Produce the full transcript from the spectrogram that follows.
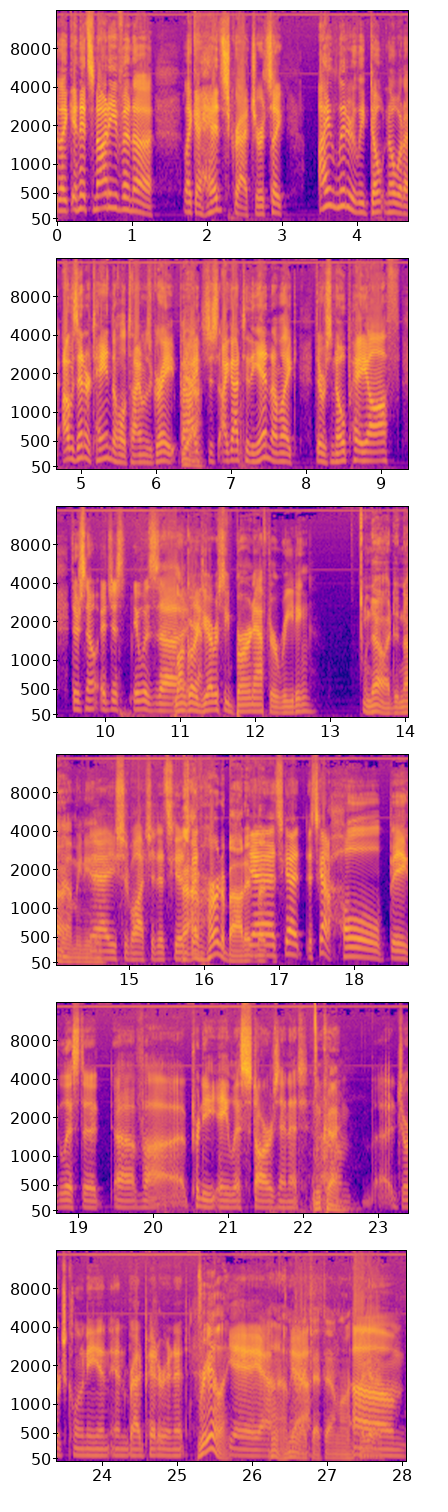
like, and it's not even a like a head scratcher. It's like I literally don't know what I. I was entertained the whole time. It was great, but I just I got to the end. And I'm like, there was no payoff. There's no. It just it was. Uh, Longoria, yeah. did you ever see Burn After Reading? No, I did not. No, me neither. Yeah, you should watch it. It's good. It's I've got- heard about it, Yeah, but it's got it's got a whole big list of, of uh, pretty A list stars in it. Okay. uh, George Clooney and, and Brad Pitt are in it. Really? Yeah, yeah, yeah. Huh, I'm gonna yeah. write that down. Long. Um,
